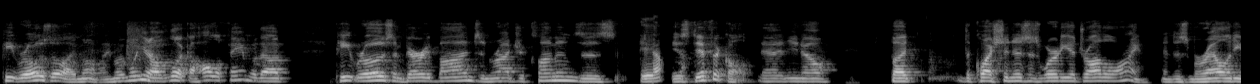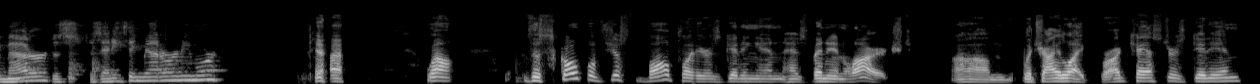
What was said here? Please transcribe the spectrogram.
Pete Rose. Oh, I know. I mean, well, you know, look, a Hall of Fame without Pete Rose and Barry Bonds and Roger Clemens is yeah is difficult, and you know, but the question is, is where do you draw the line? And does morality matter? Does does anything matter anymore? Yeah. Well, the scope of just ball players getting in has been enlarged, um, which I like. Broadcasters get in.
